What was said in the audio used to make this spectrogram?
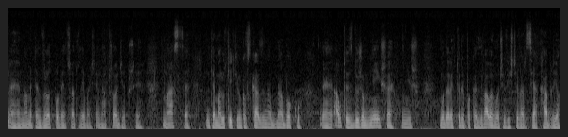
e, mamy ten wylot powietrza tutaj właśnie na przodzie przy masce, te malutkie kierunkowskazy na, na boku, e, auto jest dużo mniejsze niż modele, które pokazywałem, oczywiście wersja cabrio.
